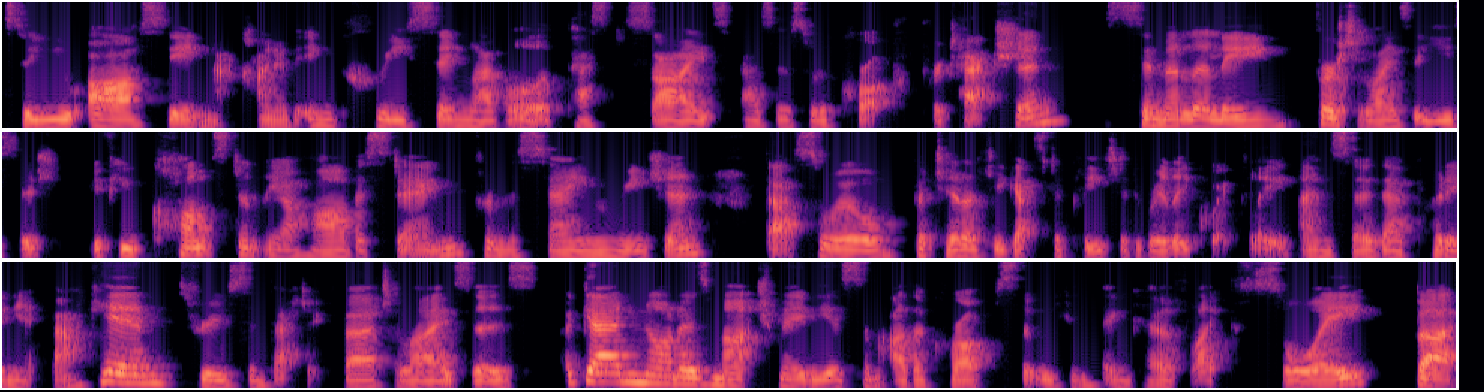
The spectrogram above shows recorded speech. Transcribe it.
So you are seeing that kind of increasing level of pesticides as a sort of crop protection. Similarly, fertilizer usage. If you constantly are harvesting from the same region, that soil fertility gets depleted really quickly. And so they're putting it back in through synthetic fertilizers. Again, not as much maybe as some other crops that we can think of like soy, but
